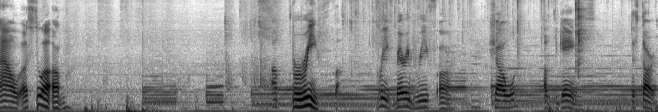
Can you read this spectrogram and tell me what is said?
now let's do a um a brief, brief, very brief uh show of the games. The start.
